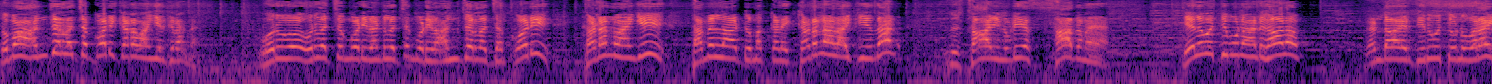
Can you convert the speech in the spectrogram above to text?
சுமார் அஞ்சரை லட்சம் கோடி கடன் வாங்கி இருக்கிறாங்க ஒரு ஒரு லட்சம் கோடி ரெண்டு லட்சம் கோடி அஞ்சரை லட்சம் கோடி கடன் வாங்கி தமிழ்நாட்டு மக்களை கடனாளாக்கியதுதான் இது ஸ்டாலினுடைய சாதனை. எழுபத்தி மூணு ஆண்டு காலம் இரண்டாயிரத்தி இருபத்தி ஒண்ணு வரை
